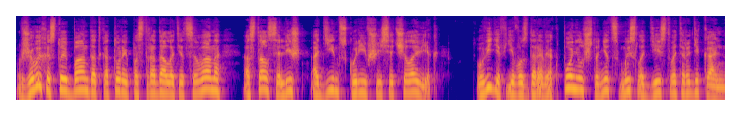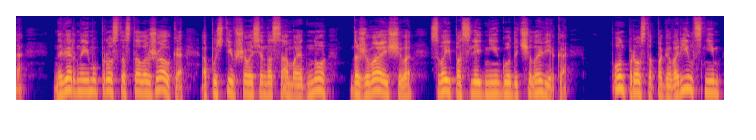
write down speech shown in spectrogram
В живых из той банды, от которой пострадал отец Ивана, остался лишь один скурившийся человек. Увидев его, здоровяк понял, что нет смысла действовать радикально. Наверное, ему просто стало жалко опустившегося на самое дно, доживающего свои последние годы человека. Он просто поговорил с ним,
